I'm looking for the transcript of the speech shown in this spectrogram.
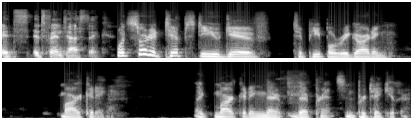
it's it's fantastic. What sort of tips do you give to people regarding marketing? Like marketing their their prints in particular.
